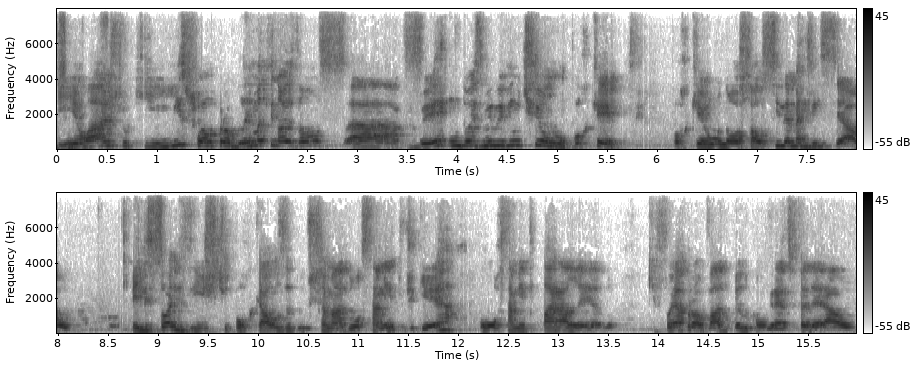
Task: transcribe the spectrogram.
E eu acho que isso é o problema que nós vamos uh, ver em 2021. Por quê? Porque o nosso auxílio emergencial ele só existe por causa do chamado orçamento de guerra, um orçamento paralelo, que foi aprovado pelo Congresso Federal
